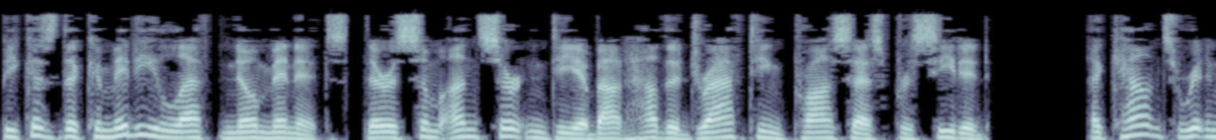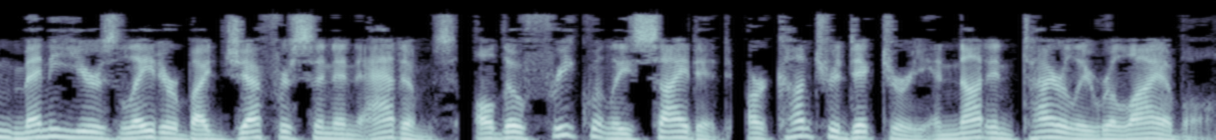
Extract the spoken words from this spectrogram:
Because the committee left no minutes, there is some uncertainty about how the drafting process proceeded. Accounts written many years later by Jefferson and Adams, although frequently cited, are contradictory and not entirely reliable.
